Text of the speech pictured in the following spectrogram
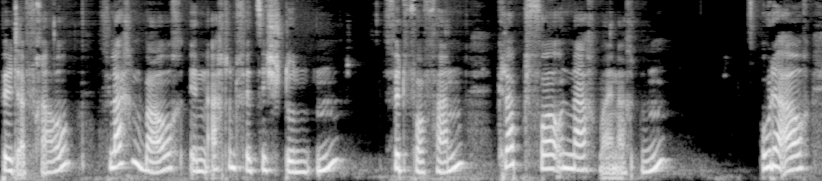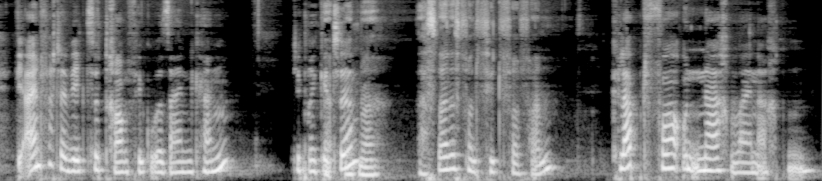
Bild der Frau, flachen Bauch in 48 Stunden, fit for fun, klappt vor und nach Weihnachten. Oder auch, wie einfach der Weg zur Traumfigur sein kann. Die Brigitte Warte mal. Was war das von Fit for Fun? klappt vor und nach Weihnachten.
